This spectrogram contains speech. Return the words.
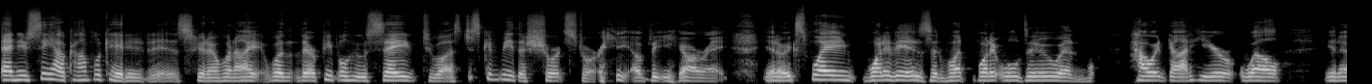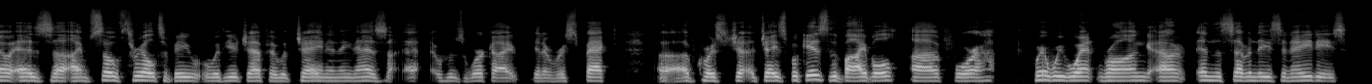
and you see how complicated it is. You know, when I when there are people who say to us, "Just give me the short story of the ERA," you know, explain what it is and what what it will do and how it got here. Well, you know, as uh, I'm so thrilled to be with you, Jeff, and with Jane and Inez, uh, whose work I you know respect. Uh, of course, J- Jay's book is the Bible uh, for where we went wrong uh, in the 70s and 80s.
